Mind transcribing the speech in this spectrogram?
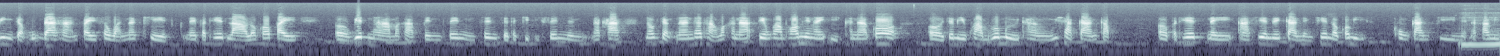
วิ่งจากมุกดาหารไปสวรรค์เขตในประเทศลาว แล้วก็ไปเเวียดนามอะค่ะ เป็นเส้นเส้นเศรษฐกิจอีกเส้นหนึ่งนะคะ นอกจากนั้นถ้าถามว่าคณะเตรียมความพร้อมยังไงอีกคณะก็จะมีความร่วมมือทางวิชาการกับ ประเทศในอาเซียนด้วยกัน อย่างเช่น เราก็มีโครงการจีนเนี่ยนะคะ มี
